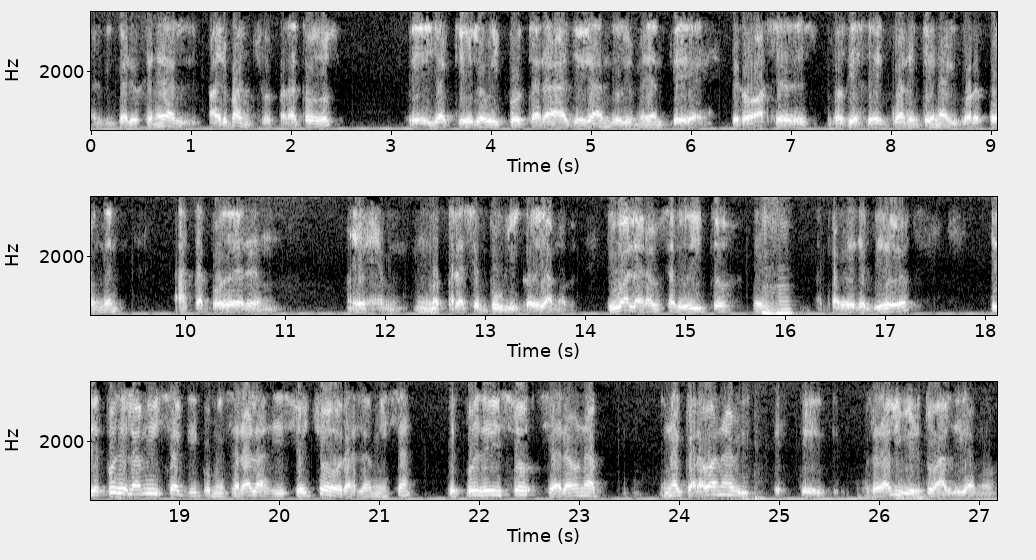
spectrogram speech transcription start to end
el vicario general, el Padre Pancho, para todos, ya que el obispo estará llegando, Dios mediante, pero hace los días de cuarentena que corresponden, hasta poder eh, mostrarse en público, digamos. Igual hará un saludito eh, a través del video. Y después de la misa, que comenzará a las 18 horas la misa, después de eso se hará una, una caravana este, real y virtual, digamos.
